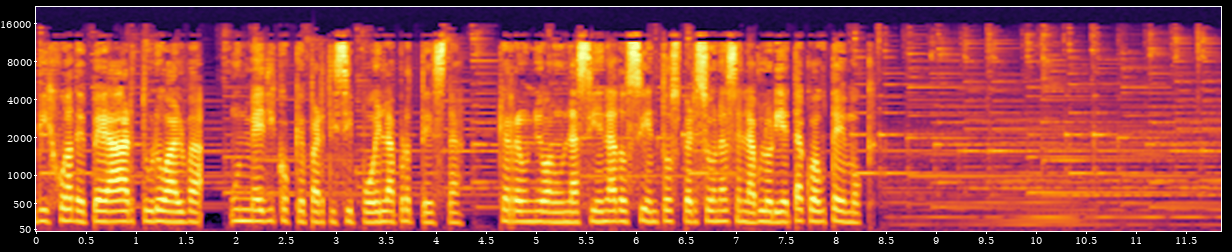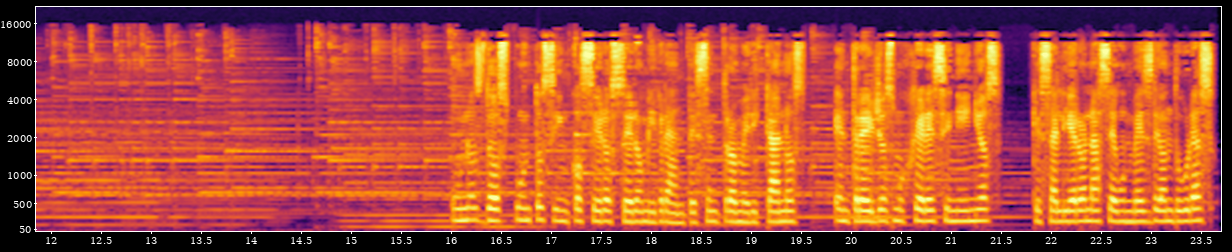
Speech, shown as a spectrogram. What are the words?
dijo ADP a Arturo Alba, un médico que participó en la protesta, que reunió a unas 100 a 200 personas en la glorieta Cuauhtémoc. Unos 2.500 migrantes centroamericanos, entre ellos mujeres y niños, que salieron hace un mes de Honduras,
